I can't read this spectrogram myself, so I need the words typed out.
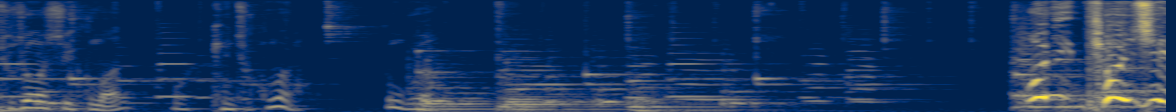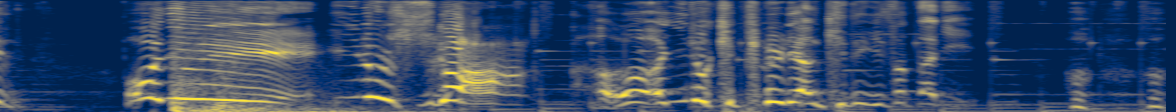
조정할 수 있구만. 어 괜찮구만. 이건 뭐야? 아니 변신! 아니 이럴 수가! 아, 이렇게 편리한 기능이 있었다니! 아, 아,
